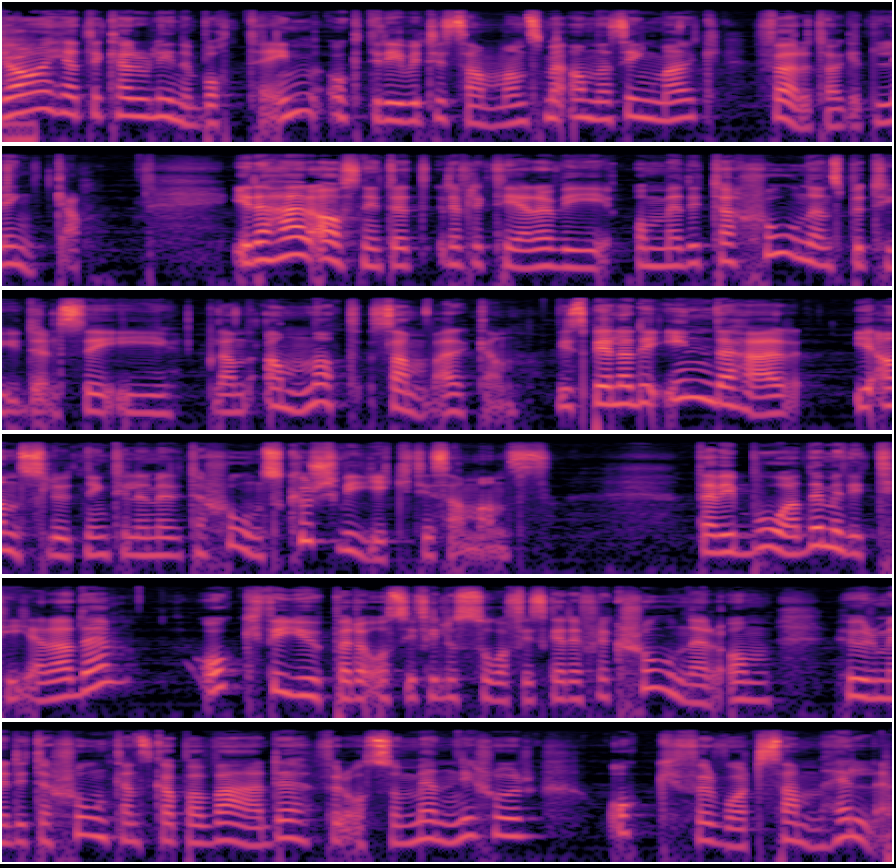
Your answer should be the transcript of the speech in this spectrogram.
Jag heter Caroline Bottheim och driver tillsammans med Anna Singmark företaget Länka. I det här avsnittet reflekterar vi om meditationens betydelse i bland annat samverkan. Vi spelade in det här i anslutning till en meditationskurs vi gick tillsammans. Där vi både mediterade och fördjupade oss i filosofiska reflektioner om hur meditation kan skapa värde för oss som människor och för vårt samhälle.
